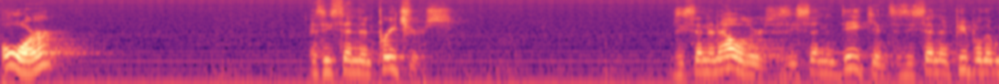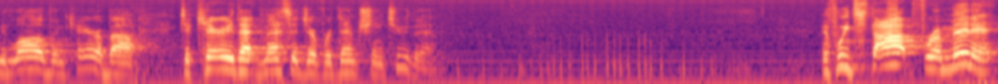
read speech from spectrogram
Or is he sending preachers? Is he sending elders? Is he sending deacons? Is he sending people that we love and care about to carry that message of redemption to them? If we'd stop for a minute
